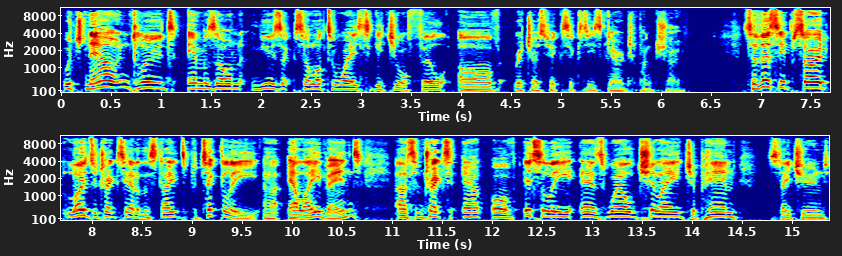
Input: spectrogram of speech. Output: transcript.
which now includes Amazon Music. So lots of ways to get your fill of Retrospect 60s Garage Punk Show. So this episode, loads of tracks out of the States, particularly uh, LA bands, uh, some tracks out of Italy as well, Chile, Japan. Stay tuned.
